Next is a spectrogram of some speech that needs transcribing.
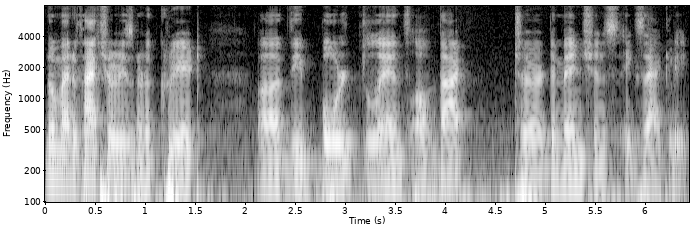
no manufacturer is going to create uh, the bolt length of that uh, dimensions exactly.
